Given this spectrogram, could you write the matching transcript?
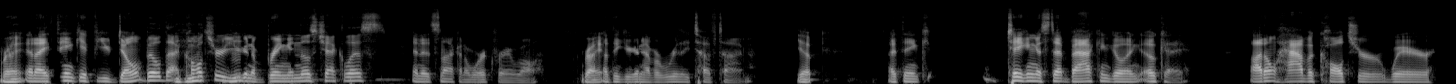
Right. And I think if you don't build that Mhm, culture, you're mhm. going to bring in those checklists and it's not going to work very well. right. I think you're going to have a really tough time. Yep. I think taking a step back and going, okay, I don't have a culture where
